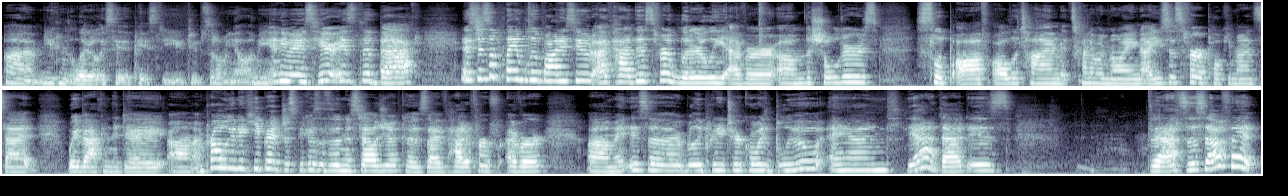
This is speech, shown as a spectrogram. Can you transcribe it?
Um, you can literally see the pasty YouTube, so don't yell at me. Anyways, here is the back. It's just a plain blue bodysuit. I've had this for literally ever. Um, the shoulders slip off all the time. It's kind of annoying. I used this for a Pokemon set way back in the day. Um, I'm probably going to keep it just because of the nostalgia because I've had it for forever. Um, it is a really pretty turquoise blue and yeah, that is that's this outfit.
